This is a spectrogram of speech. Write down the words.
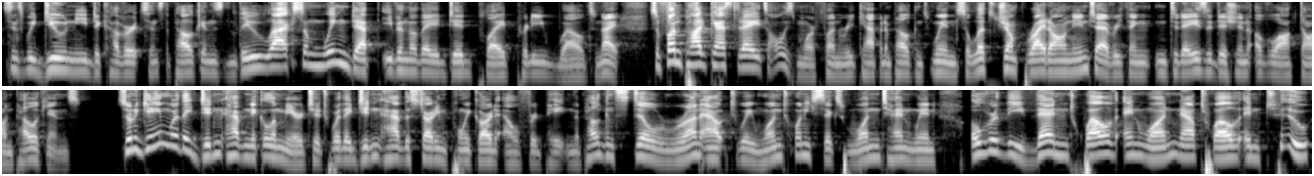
since we do need to cover it since the Pelicans do lack some wing depth, even though they did play pretty well tonight. So, fun podcast today. It's always more fun recapping a Pelicans win. So, let's jump right on into everything in today's edition of Locked On Pelicans. So in a game where they didn't have Nikola Mirotic, where they didn't have the starting point guard Elfrid Payton, the Pelicans still run out to a 126-110 win over the then 12 and 1, now 12 and 2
